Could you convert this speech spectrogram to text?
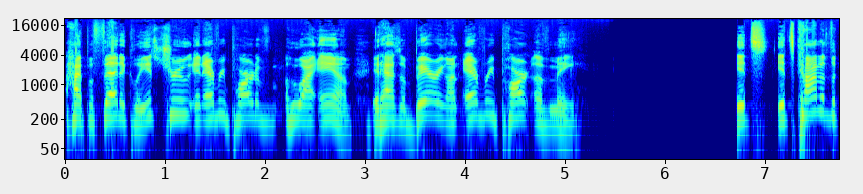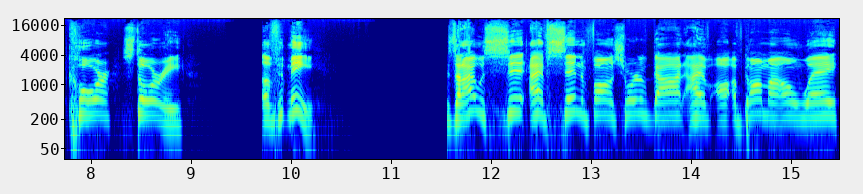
hypothetically. It's true in every part of who I am, it has a bearing on every part of me. It's, it's kind of the core story of me is that I was sin, I have sinned and fallen short of God. I have I've gone my own way,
